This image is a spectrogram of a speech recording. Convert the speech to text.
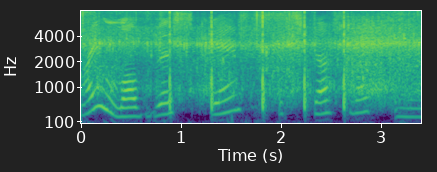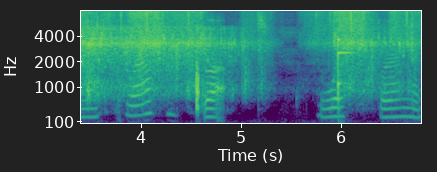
I love this game. It's just like Minecraft, but with furniture.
